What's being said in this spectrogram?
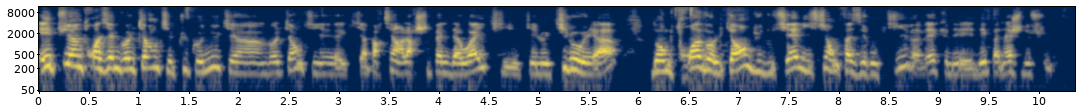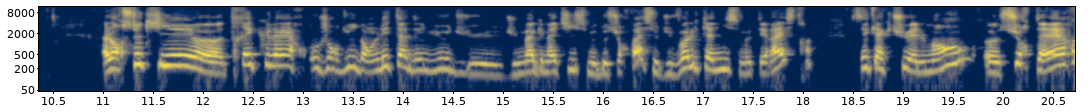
Et puis un troisième volcan qui est plus connu, qui est un volcan qui, qui appartient à l'archipel d'Hawaï, qui, qui, est le Kilauea. Donc trois volcans du ciel, ici en phase éruptive, avec des, des panaches de fumée. Alors ce qui est euh, très clair aujourd'hui dans l'état des lieux du, du, magmatisme de surface, du volcanisme terrestre, c'est qu'actuellement, euh, sur Terre,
